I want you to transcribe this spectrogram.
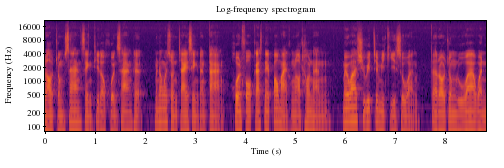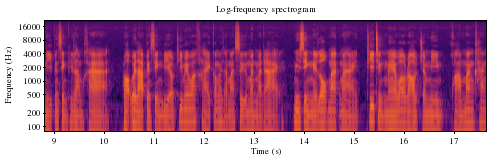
เราจงสร้างสิ่งที่เราควรสร้างเถอะ ไม่ต้องไปสนใจสิ่งต่างๆ ควรโฟกัสในเป้าหมายของเราเท่านั้น ไม่ว่าชีวิตจะมีกี่ส่วน แต่เราจงรู้ว่าวันนี้เป็นสิ่งที่ล้ำค่า เพราะเวลาเป็นสิ่งเดียวที่ไม่ว่าใครก็ไม่สามารถซื้อมันมาได้ มีสิ่งในโลกมากมาย ที่ถึงแม้ว่าเราจะมีความมั่งคั่ง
